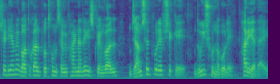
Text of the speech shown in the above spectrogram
স্টেডিয়ামে গতকাল প্রথম সেমিফাইনালে ইস্টবেঙ্গল জামশেদপুর এফসিকে দুই শূন্য গোলে হারিয়ে দেয়।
